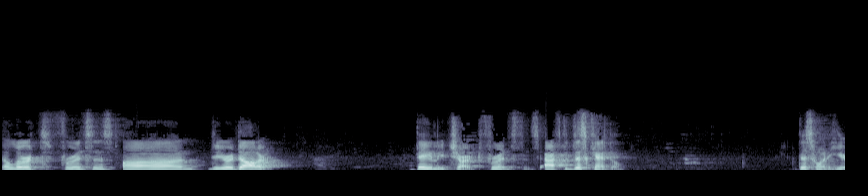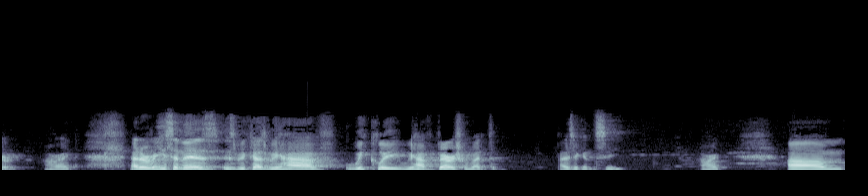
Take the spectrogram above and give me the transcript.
alert, for instance, on the euro dollar daily chart, for instance, after this candle. This one here. All right. Now the reason is is because we have weekly we have bearish momentum, as you can see. All right. Um,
